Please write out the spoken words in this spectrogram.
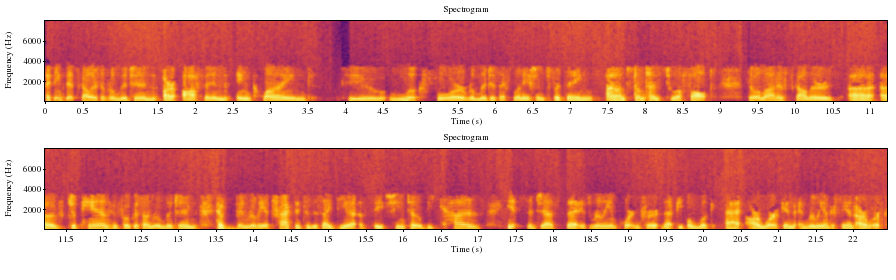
I think that scholars of religion are often inclined to look for religious explanations for things, um, sometimes to a fault. So a lot of scholars uh, of Japan who focus on religion have been really attracted to this idea of state Shinto because it suggests that it's really important for that people look at our work and, and really understand our work.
